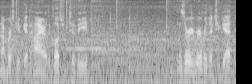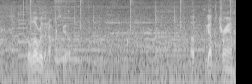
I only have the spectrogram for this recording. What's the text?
numbers keep getting higher. The closer to the Missouri River that you get, the lower the numbers go. Oh, we got the tram.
